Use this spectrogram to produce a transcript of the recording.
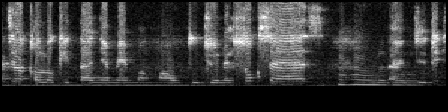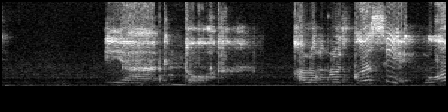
aja kalau kitanya memang mau tujuannya sukses. Nah betul. jadi iya gitu. Kalau menurut gue sih gue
